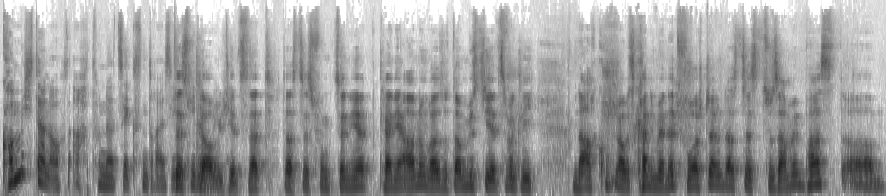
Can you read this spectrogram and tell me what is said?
komme ich dann auf 836 das Kilometer? Das glaube ich jetzt nicht, dass das funktioniert. Keine Ahnung. Also da müsste ich jetzt wirklich nachgucken, aber das kann ich mir nicht vorstellen, dass das zusammenpasst. Ähm,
